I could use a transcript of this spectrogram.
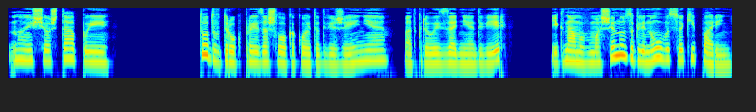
«Но еще штаб и...» Тут вдруг произошло какое-то движение, открылась задняя дверь, и к нам в машину заглянул высокий парень,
